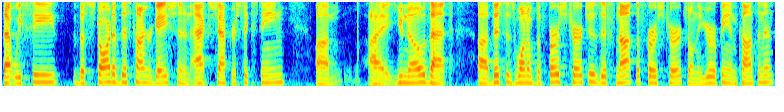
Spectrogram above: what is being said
that we see the start of this congregation in Acts chapter 16. Um, I, you know that uh, this is one of the first churches, if not the first church, on the European continent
